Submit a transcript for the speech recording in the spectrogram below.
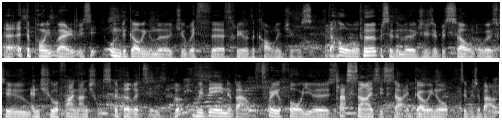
uh, at the point where it was undergoing a merger with with uh, three of the colleges. The whole purpose of the merger, as it was sold, was to ensure financial stability. But within about three or four years, class sizes started going up. There was about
